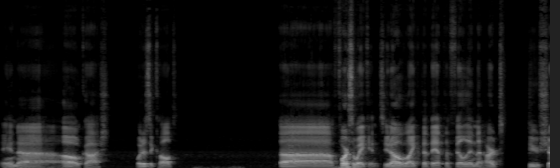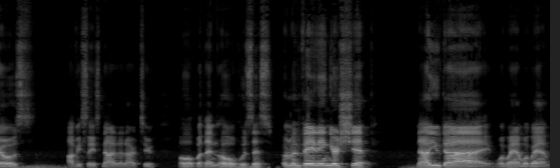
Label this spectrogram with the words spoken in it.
in uh oh gosh, what is it called? Uh Force Awakens, you know, like that they have to fill in that R2 shows. Obviously it's not an R2. Oh, but then oh, who's this? I'm invading your ship. Now you die. Wham, wham, wham.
